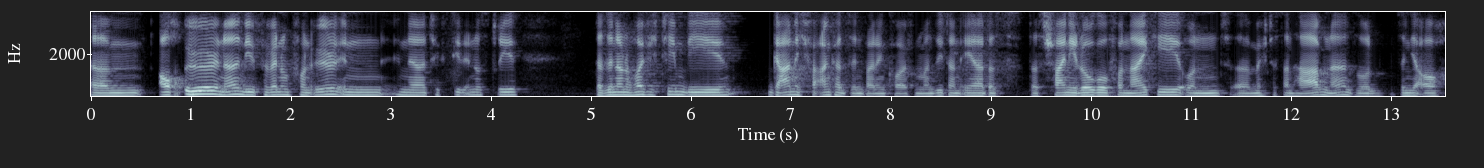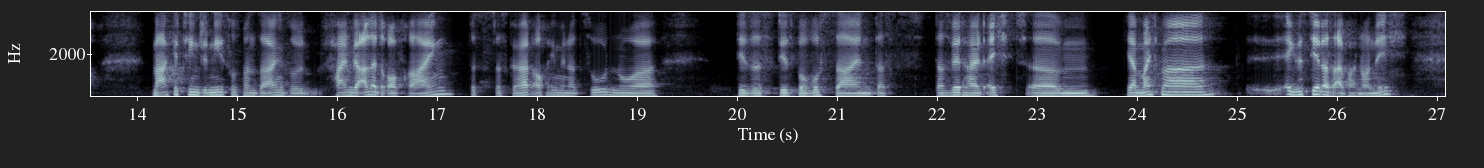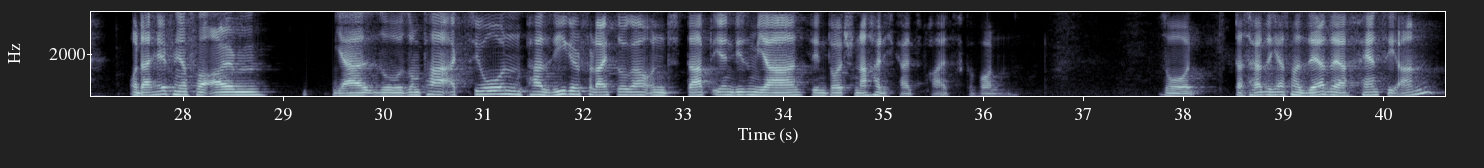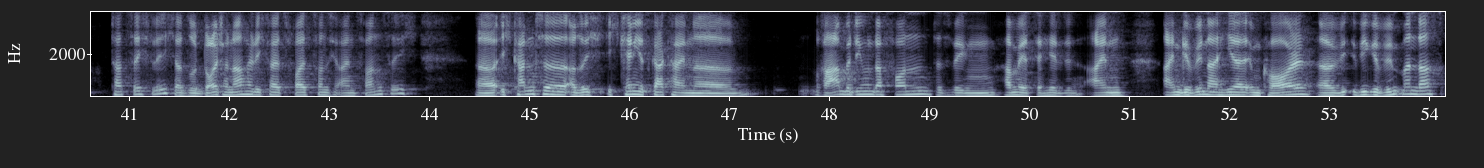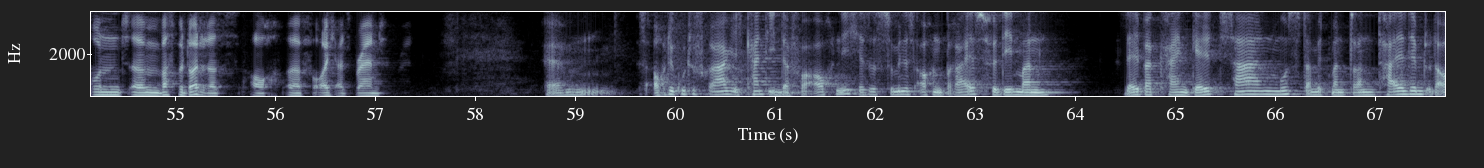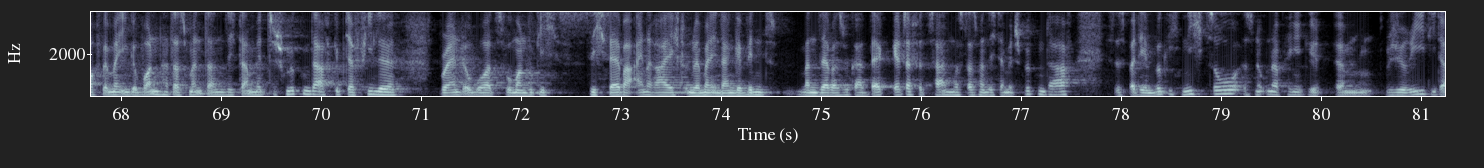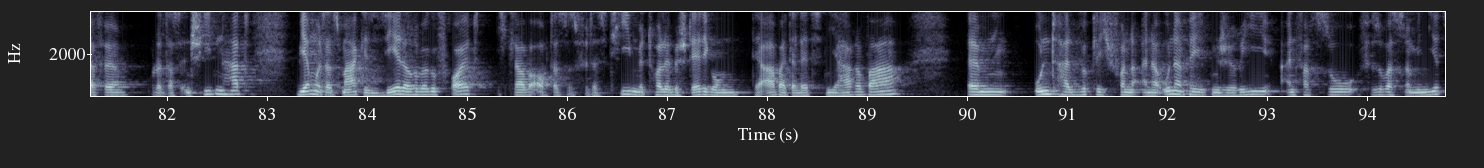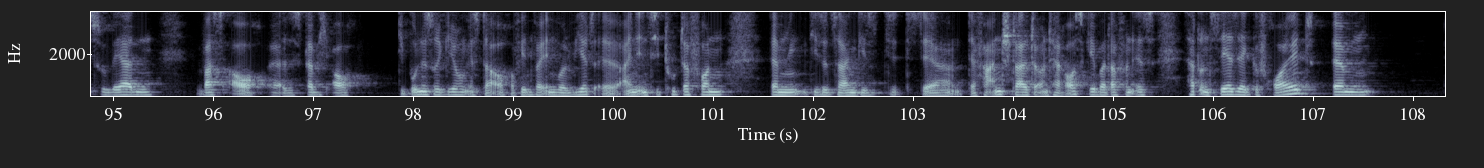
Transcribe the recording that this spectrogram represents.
ähm, auch Öl, ne, die Verwendung von Öl in, in der Textilindustrie, da sind dann häufig Themen, die gar nicht verankert sind bei den Käufen. Man sieht dann eher das, das shiny Logo von Nike und äh, möchte es dann haben. Ne? So sind ja auch Marketing-Genies, muss man sagen. So fallen wir alle drauf rein. Das, das gehört auch irgendwie dazu. Nur dieses, dieses Bewusstsein, das, das wird halt echt, ähm, ja, manchmal existiert das einfach noch nicht. Und da helfen ja vor allem ja, so, so ein paar Aktionen, ein paar Siegel vielleicht sogar. Und da habt ihr in diesem Jahr den Deutschen Nachhaltigkeitspreis gewonnen. So, das hört sich erstmal sehr, sehr fancy an, tatsächlich. Also Deutscher Nachhaltigkeitspreis 2021. Äh, ich kannte, also ich, ich kenne jetzt gar keine Rahmenbedingungen davon. Deswegen haben wir jetzt ja hier einen, einen Gewinner hier im Call. Äh, wie, wie gewinnt man das und ähm, was bedeutet das auch äh, für euch als Brand? Ähm, ist auch eine gute Frage. Ich kannte ihn davor auch nicht. Es ist zumindest auch ein Preis, für den man selber kein Geld zahlen muss, damit man dran teilnimmt oder auch wenn man ihn gewonnen hat, dass man dann sich damit schmücken darf. Es gibt ja viele Brand Awards, wo man wirklich sich selber einreicht und wenn man ihn dann gewinnt, man selber sogar Geld dafür zahlen muss, dass man sich damit schmücken darf. Das ist bei dem wirklich nicht so. Es ist eine unabhängige ähm, Jury, die dafür oder das entschieden hat. Wir haben uns als Marke sehr darüber gefreut. Ich glaube auch, dass es für das Team eine tolle Bestätigung der Arbeit der letzten Jahre war. Ähm, und halt wirklich von einer unabhängigen Jury einfach so für sowas nominiert zu werden, was auch, äh, also es ist, glaube ich, auch die Bundesregierung ist da auch auf jeden Fall involviert, äh, ein Institut davon, ähm, die sozusagen die, die, der, der Veranstalter und Herausgeber davon ist. Es hat uns sehr, sehr gefreut, ähm,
